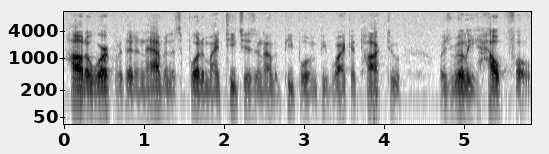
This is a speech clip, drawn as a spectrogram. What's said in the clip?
how to work with it, and having the support of my teachers and other people and people I could talk to was really helpful.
